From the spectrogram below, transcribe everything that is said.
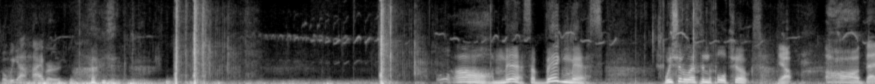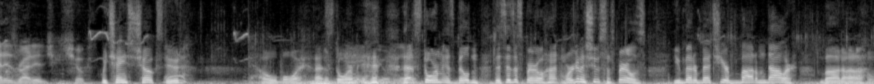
But we got high birds. Oh, miss, a big miss. We should have left in the full chokes. Yep. Oh, that is right. It chokes. We changed chokes, dude. Oh boy, that storm baby over there. that storm is building. This is a sparrow hunt and we're gonna shoot some sparrows. You better bet your bottom dollar. But uh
